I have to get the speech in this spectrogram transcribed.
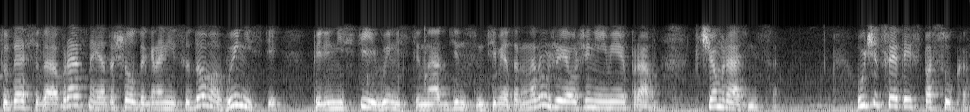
туда-сюда обратно, я дошел до границы дома, вынести, перенести и вынести на один сантиметр наружу я уже не имею права. В чем разница? Учится это из посука.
